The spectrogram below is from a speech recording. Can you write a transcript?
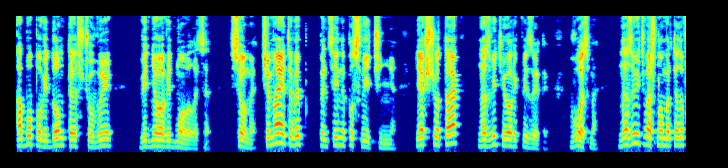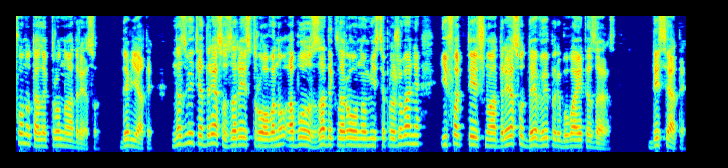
або повідомте, що ви від нього відмовилися. Сьоме. Чи маєте ви пенсійне посвідчення? Якщо так, назвіть його реквізити. Восьме. Назвіть ваш номер телефону та електронну адресу. Дев'яте. Назвіть адресу зареєстрованого або задекларованого місця проживання і фактичну адресу, де ви перебуваєте зараз. Десяте.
